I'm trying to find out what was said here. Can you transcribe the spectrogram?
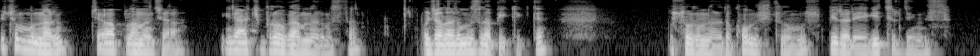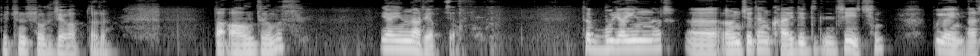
Bütün bunların cevaplanacağı ileriki programlarımızda hocalarımızla birlikte bu sorunları da konuştuğumuz, bir araya getirdiğimiz, bütün soru cevapları da aldığımız yayınlar yapacağız. Tabi bu yayınlar e, önceden kaydedileceği için bu yayınlar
